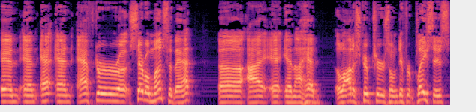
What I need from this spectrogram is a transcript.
And, and, and after uh, several months of that, uh, I, and I had a lot of scriptures on different places.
